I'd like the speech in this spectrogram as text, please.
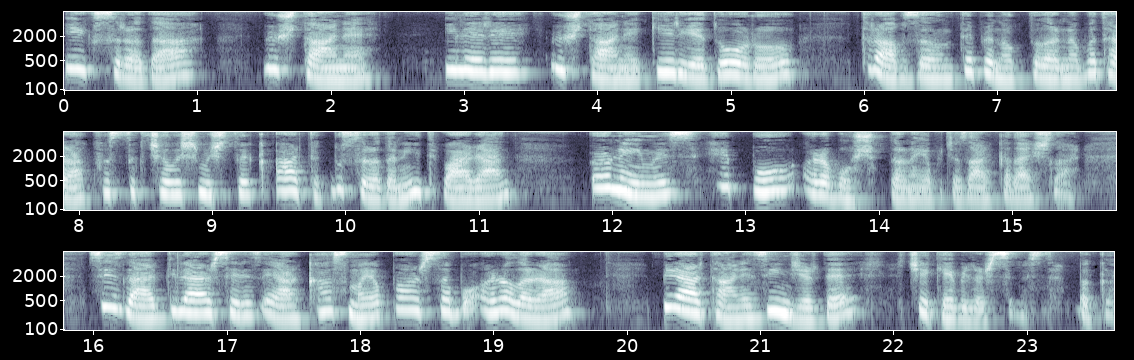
İlk sırada 3 tane ileri 3 tane geriye doğru trabzanın tepe noktalarına batarak fıstık çalışmıştık. Artık bu sıradan itibaren örneğimiz hep bu ara boşluklarına yapacağız arkadaşlar. Sizler dilerseniz eğer kasma yaparsa bu aralara birer tane zincir de çekebilirsiniz. Bakın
